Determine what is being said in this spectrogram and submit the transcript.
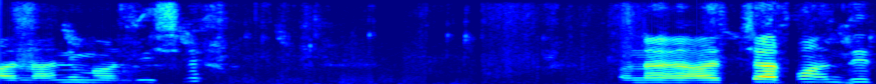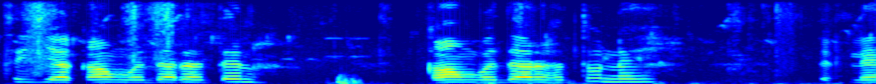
આ નાની માંડવી છે. અને આ ચાર પાંચ દી થઈ ગયા કામ વધારે હતે ને. કામ વધારે હતું ને એટલે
